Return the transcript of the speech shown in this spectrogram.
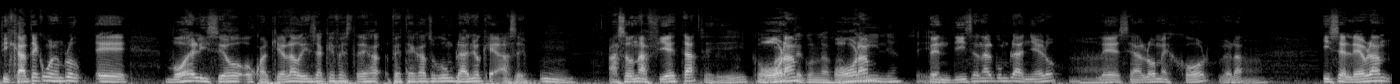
Fíjate, por ejemplo, eh, vos, Eliseo, o cualquiera de la audiencia que festeja, festeja su cumpleaños, ¿qué hace? Mm. Hace una fiesta, Sí, oran, con la oran, familia. sí. bendicen al cumpleañero, le desean lo mejor, ¿verdad? Ajá. Y celebran,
